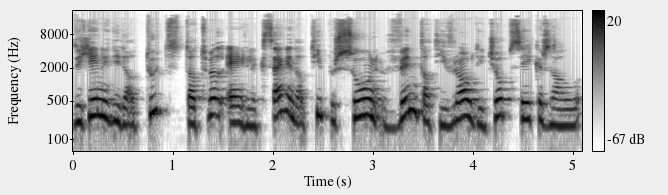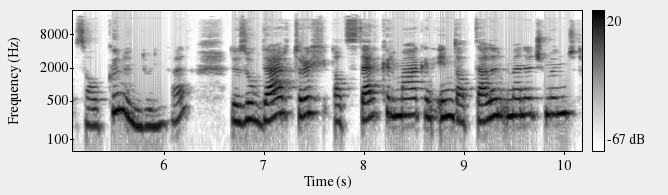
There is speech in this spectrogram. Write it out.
degene die dat doet, dat wil eigenlijk zeggen dat die persoon vindt dat die vrouw die job zeker zal, zal kunnen doen. Hè? Dus ook daar terug dat sterker maken in dat talentmanagement.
